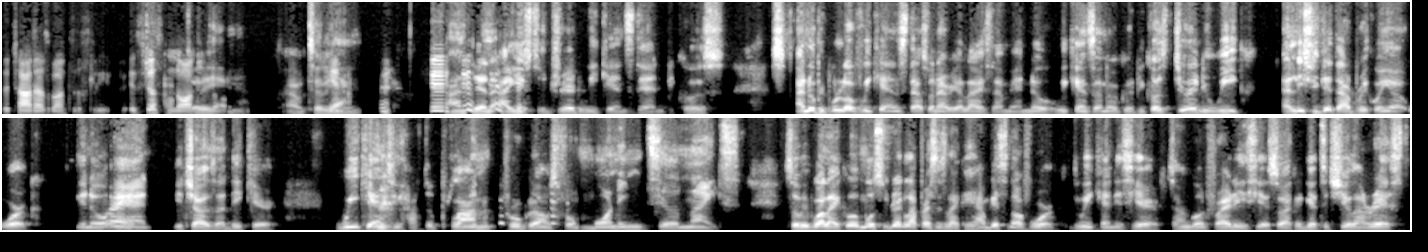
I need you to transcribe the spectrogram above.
the child has gone to sleep. It's just I'll nonstop. Tell I'll tell yeah. you. and then I used to dread weekends then because I know people love weekends. That's when I realized that, man, no, weekends are not good because during the week, at least you get that break when you're at work, you know, right. and your child's at daycare. Weekends, you have to plan programs from morning till night. So people are like, oh, most regular persons like, hey, I'm getting off work. The weekend is here. Thank God Friday is here so I can get to chill and rest,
